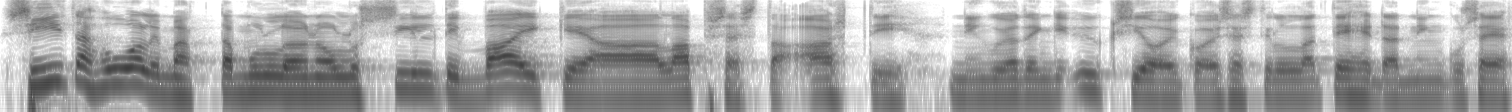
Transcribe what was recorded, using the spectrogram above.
Siitä huolimatta mulle on ollut silti vaikeaa lapsesta asti niin kuin jotenkin yksioikoisesti tehdä niin kuin se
